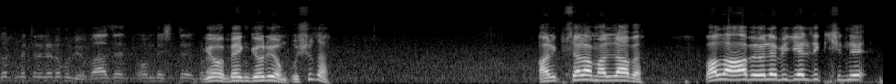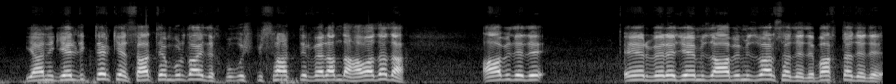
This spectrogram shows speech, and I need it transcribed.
40 metreleri buluyor, bazen 15'te bırakıyor. Yo ben görüyorum kuşu da. Aleykümselam Halil abi. Vallahi abi öyle bir geldik şimdi yani geldik derken zaten buradaydık. Bu kuş bir saattir falan da havada da. Abi dedi eğer vereceğimiz abimiz varsa dedi bak da dedi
